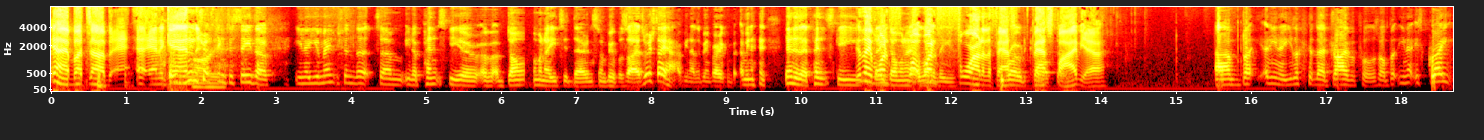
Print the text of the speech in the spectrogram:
yeah, but uh, and again, it's interesting to see though. You know, you mentioned that um, you know Penske are, have, have dominated there in some people's eyes, which they have. You know, they've been very. comp- I mean, at the end of the day, Penske Yeah, they've they won, dominate what, a lot won of these four out of the fast, road fast five. Yeah, Um, but and, you know, you look at their driver pool as well. But you know, it's great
